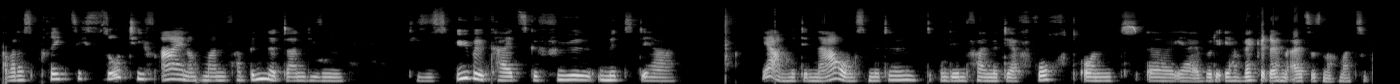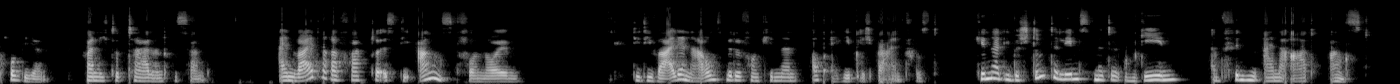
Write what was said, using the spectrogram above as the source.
Aber das prägt sich so tief ein und man verbindet dann diesen, dieses Übelkeitsgefühl mit der, ja, mit den Nahrungsmitteln, in dem Fall mit der Frucht und äh, ja, er würde eher wegrennen, als es nochmal zu probieren. Fand ich total interessant. Ein weiterer Faktor ist die Angst vor Neuem, die die Wahl der Nahrungsmittel von Kindern auch erheblich beeinflusst. Kinder, die bestimmte Lebensmittel umgehen, empfinden eine Art Angst.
